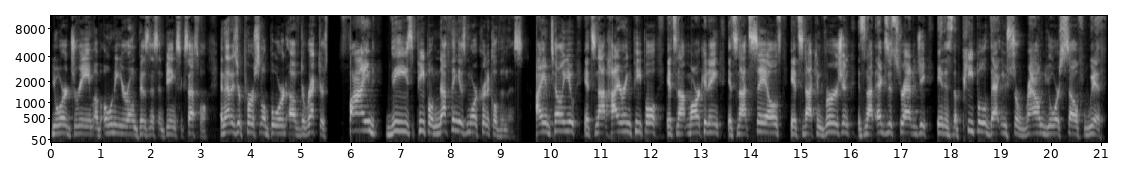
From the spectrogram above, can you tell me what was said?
your dream of owning your own business and being successful. And that is your personal board of directors. Find these people. Nothing is more critical than this. I am telling you, it's not hiring people. It's not marketing. It's not sales. It's not conversion. It's not exit strategy. It is the people that you surround yourself with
